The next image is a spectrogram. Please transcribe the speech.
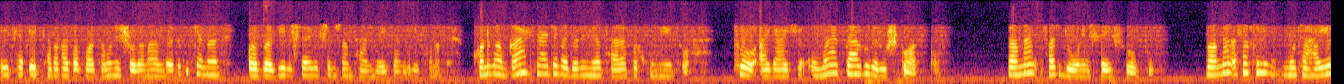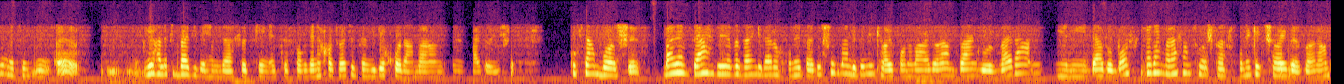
یک طبقه از آپارتمانش رو به من داده بود که من آزادی بیشتری داشته باشم تنهایی زندگی کنم. خانمم قهر کرده و داره میاد طرف خونه تو. تو اگر که اومد در رو به روش باز کن. و من ساعت دو نیم سه رو بود. و من اصلا خیلی متحیر مثل یه حالت بدی به دست که این اتفاق یعنی خاطرات زندگی خودم برام فدایی شد. گفتم باشه. بعد از ده دقیقه زنگ در خونه زده شد. من بدون اینکه آیفون بردارم زنگ رو زدم. یعنی در رو باز کردم. و رفتم تو آشپزخونه که چای بذارم.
